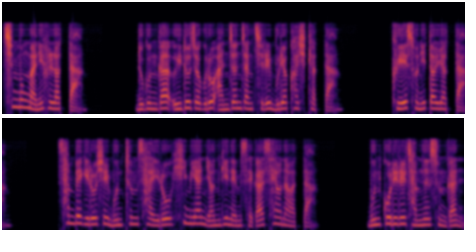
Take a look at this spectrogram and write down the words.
침묵만이 흘렀다. 누군가 의도적으로 안전장치를 무력화시켰다. 그의 손이 떨렸다. 301호실 문틈 사이로 희미한 연기 냄새가 새어나왔다. 문고리를 잡는 순간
